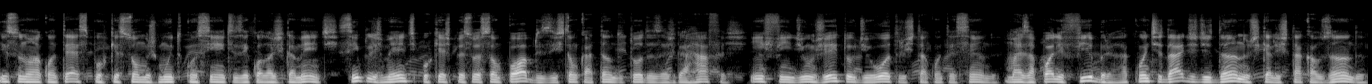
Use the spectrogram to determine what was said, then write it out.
Isso não acontece porque somos muito conscientes ecologicamente, simplesmente porque as pessoas são pobres e estão catando todas as garrafas. Enfim, de um jeito ou de outro está acontecendo. Mas a polifibra, a quantidade quantidade de danos que ela está causando,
